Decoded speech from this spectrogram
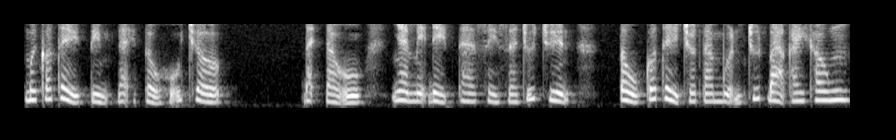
Mới có thể tìm đại tẩu hỗ trợ. Đại tẩu, nhà mẹ để ta xảy ra chút chuyện Tẩu có thể cho ta mượn chút bạc hay không?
